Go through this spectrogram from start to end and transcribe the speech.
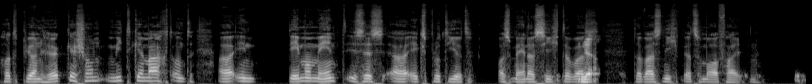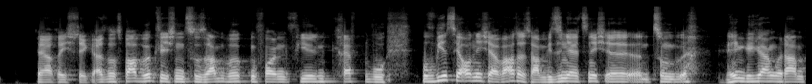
hat Björn Höcke schon mitgemacht und äh, in dem Moment ist es äh, explodiert, aus meiner Sicht, da war es ja. nicht mehr zum Aufhalten. Ja, richtig. Also es war wirklich ein Zusammenwirken von vielen Kräften, wo, wo wir es ja auch nicht erwartet haben. Wir sind ja jetzt nicht äh, zum hingegangen und haben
